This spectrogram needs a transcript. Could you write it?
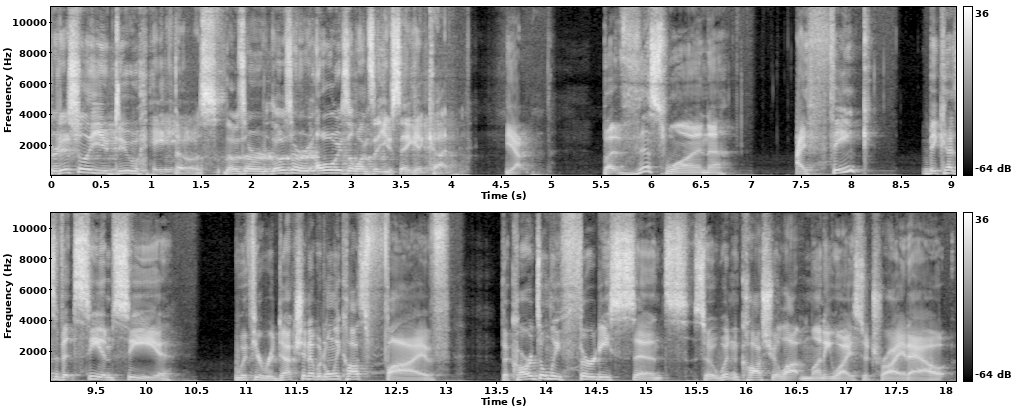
Traditionally, you do hate those. Those are those are always the ones that you say get cut. Yep. But this one, I think because of its CMC, with your reduction, it would only cost five. The card's only 30 cents, so it wouldn't cost you a lot money wise to try it out.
